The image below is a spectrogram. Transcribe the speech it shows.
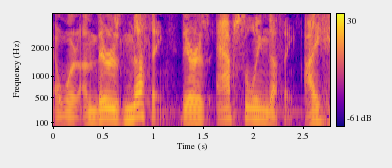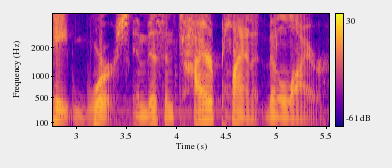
And when and there is nothing, there is absolutely nothing I hate worse in this entire planet than a liar.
